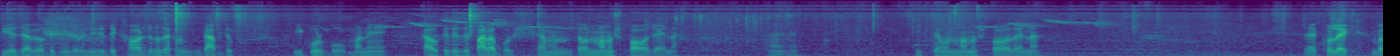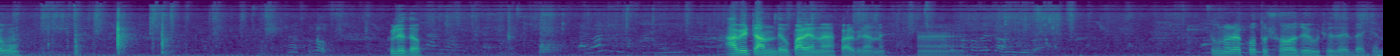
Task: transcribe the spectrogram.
দিয়ে যাবে, অর্ধেক নিয়ে যাবে। নিজেদের খাওয়ার জন্য এখন ডাব ই করব মানে কাউকে দিতে পারাবো, সেমন তেমন মানুষ পাওয়া যায় না। হ্যাঁ? ঠিক তেমন মানুষ পাওয়া যায় না। খোলেক বাবু। খুলে দাও। আবি টান দেও পারে না, পারবে না হ্যাঁ। তো ওনারা কত সহজে উঠে যায় দেখেন,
